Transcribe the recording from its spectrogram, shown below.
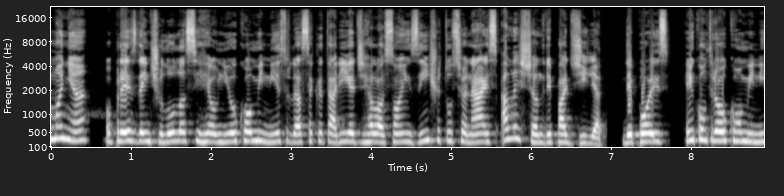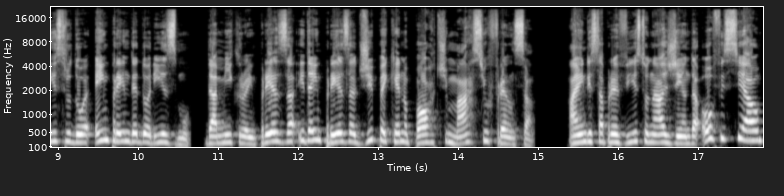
manhã, o presidente Lula se reuniu com o ministro da Secretaria de Relações Institucionais, Alexandre Padilha. Depois, encontrou com o ministro do Empreendedorismo, da Microempresa e da Empresa de Pequeno Porte, Márcio França. Ainda está previsto na agenda oficial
